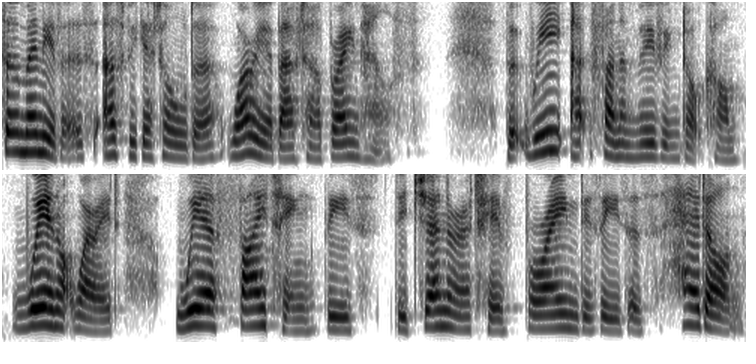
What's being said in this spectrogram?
So many of us, as we get older, worry about our brain health. But we at funandmoving.com, we're not worried. We're fighting these degenerative brain diseases head on.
